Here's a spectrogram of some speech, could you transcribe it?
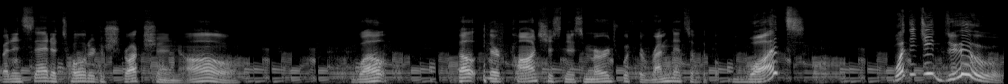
but instead a total destruction. Oh. Well, felt their consciousness merge with the remnants of the... What? What did you do?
